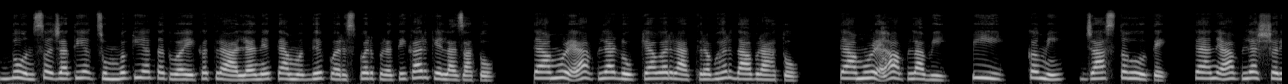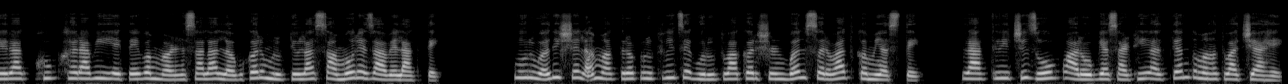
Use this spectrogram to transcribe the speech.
दोन सजातीय चुंबकीय तत्व एकत्र आल्याने त्यामध्ये परस्पर प्रतिकार केला जातो. त्यामुळे आपल्या डोक्यावर रात्रभर दाब राहतो. त्यामुळे आपला बी पी कमी जास्त होते. त्याने आपल्या शरीरात खूप खराबी येते व माणसाला लवकर मृत्यूला सामोरे जावे लागते. पूर्व दिशेला मात्र पृथ्वीचे गुरुत्वाकर्षण बल सर्वात कमी असते. रात्रीची झोप आरोग्यासाठी अत्यंत महत्वाची आहे.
